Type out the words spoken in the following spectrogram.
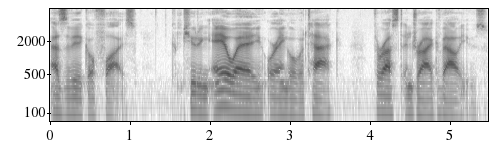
as the vehicle flies, computing AOA or angle of attack, thrust and drag values.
